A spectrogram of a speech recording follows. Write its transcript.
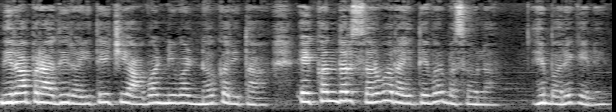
निरापराधी रयतेची आवड निवड न करिता एकंदर सर्व रयतेवर बसवला. हे बरे केले.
